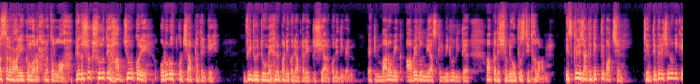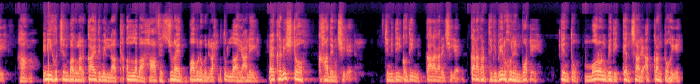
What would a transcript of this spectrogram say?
আসসালামু আলাইকুম রহমতুল্লাহ প্রিয় দর্শক, শুরুতে হাত জোর করে অনুরোধ করছি আপনাদেরকে ভিডিওটি মেহরবানি করে আপনারা একটু শেয়ার করে দিবেন। একটি মানবিক আবেদন নিয়ে আজকের ভিডিওটিতে আপনাদের সামনে উপস্থিত হলাম। স্ক্রিনে যাকে দেখতে পাচ্ছেন, চিনতে পেরেছেন উনিকে হ্যাঁ ইনি হচ্ছেন বাংলার কায়েদে মিল্লাত আল্লামা হাফেজ জুনায়দ বাবনগরী রহমতুল্লাহ আলীর একনিষ্ঠ খাদেম ছিলেন। যিনি দীর্ঘদিন কারাগারে ছিলেন। কারাগার থেকে বের হলেন বটে। কিন্তু মরণবেদিক ক্যান্সারে আক্রান্ত হয়ে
